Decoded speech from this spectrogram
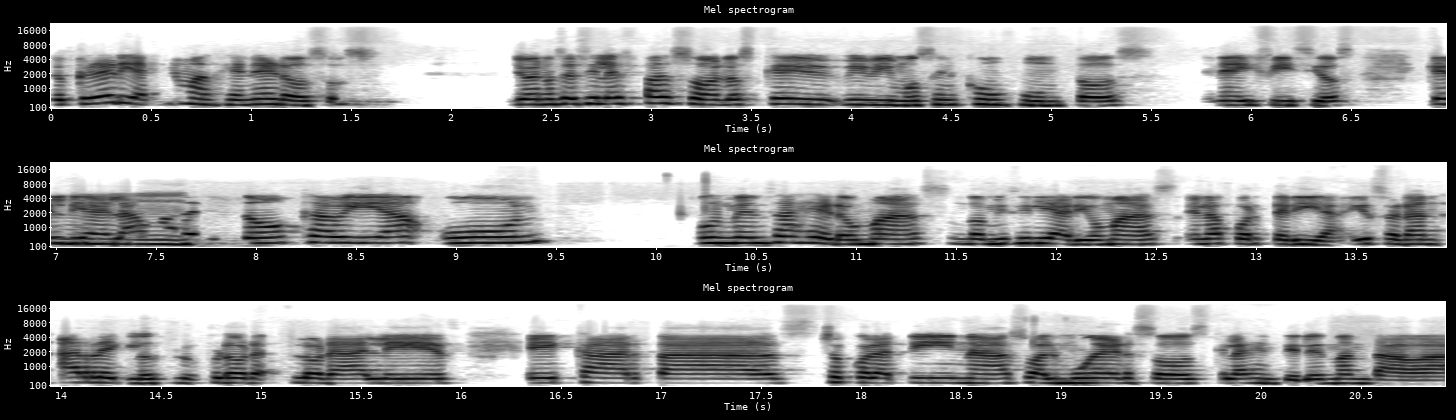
Yo creería que más generosos. Yo no sé si les pasó a los que vivimos en conjuntos, en edificios, que el día de la madre no cabía un un mensajero más, un domiciliario más en la portería. Y eso eran arreglos florales, eh, cartas, chocolatinas o almuerzos que la gente les mandaba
